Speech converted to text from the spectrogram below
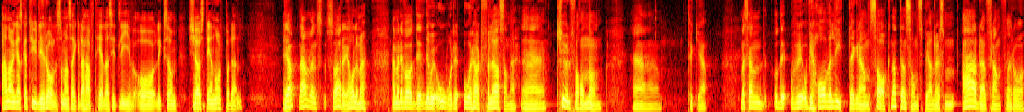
han har en ganska tydlig roll som han säkert har haft hela sitt liv och liksom kör Mm. stenhårt på den. Ja, nej, men så så är det. Jag håller med. Nej, men det, var, det, det var ju oer, oerhört förlösande. Eh, kul för honom, eh, tycker jag. Men sen, och, det, och, vi, och vi har väl lite grann saknat en sån spelare som är där framför och,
